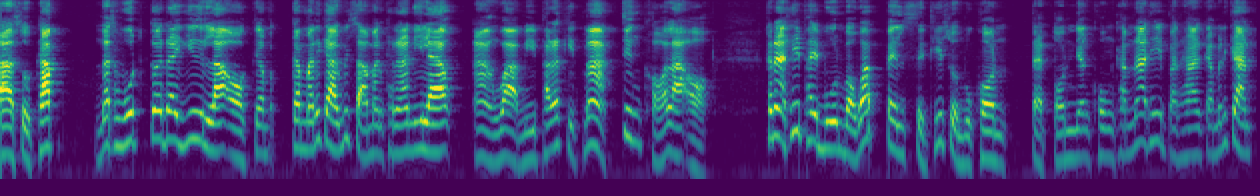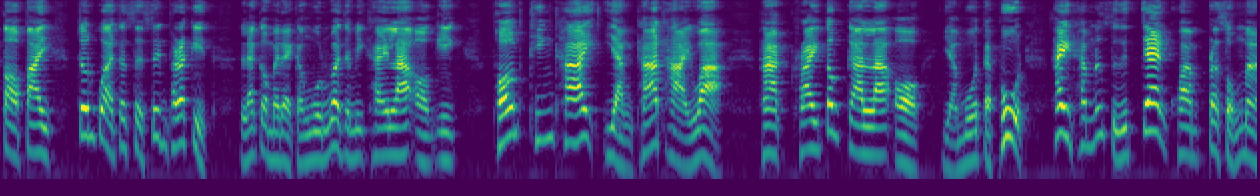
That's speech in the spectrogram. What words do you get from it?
ล่าสุดครับ นัทวุฒิก็ได้ยื่นลาออกจากกรรมธิการวิสามันคณะนี้แล้ว อ้างว่ามีภารกิจมากจึงขอลาออก ขณะที่ไพบูลบอกว่าเป็นสิทธิส่วนบุคคล แต่ตนยังคงทำหน้าที่ประธานกรรมธิการต่อไป จนกว่าจะเสร็จสิ้นภารกิจ และก็ไม่ได้กังวลว่าจะมีใครลาออกอีก พร้อมทิ้งท้ายอย่างท้าทายว่า หากใครต้องการลาออก อย่ามัวแต่พูด ให้ทำหนังสือแจ้งความประสงค์มา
